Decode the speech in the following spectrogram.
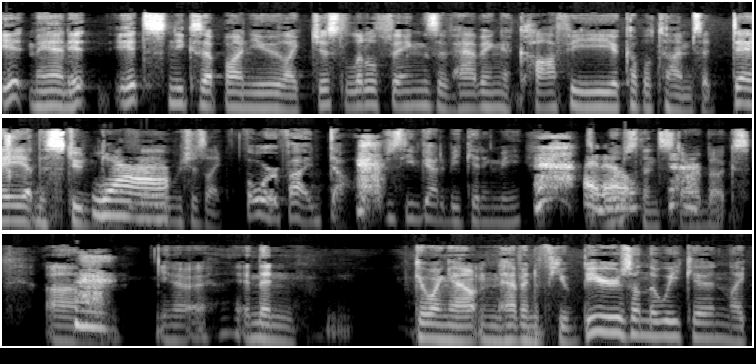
it man it it sneaks up on you like just little things of having a coffee a couple times a day at the student yeah. cafe, which is like four or five dollars. You've got to be kidding me. It's I know. Worse than Starbucks. Um, you know, and then going out and having a few beers on the weekend, like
